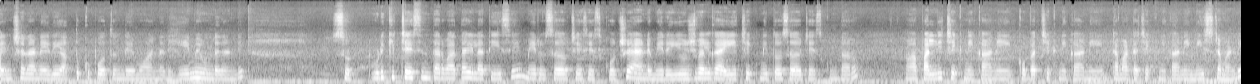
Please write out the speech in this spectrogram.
టెన్షన్ అనేది అతుక్కుపోతుందేమో అన్నది ఏమీ ఉండదండి. సో ఉడికిచ్చేసిన తర్వాత ఇలా తీసి మీరు సర్వ్ చేసేసుకోవచ్చు. అండ్ మీరు యూజువల్గా ఏ చట్నీతో సర్వ్ చేసుకుంటారో పల్లి చట్నీ కానీ కొబ్బరి చట్నీ కానీ టమాటా చట్నీ కానీ మీ ఇష్టం అండి.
